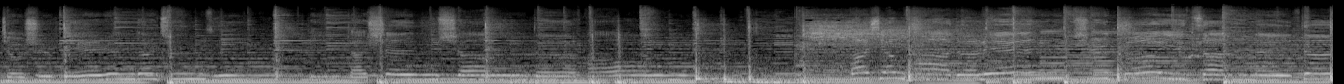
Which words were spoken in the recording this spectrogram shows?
就是别人的裙子比他身上的好。他想他的脸是可以赞美的，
